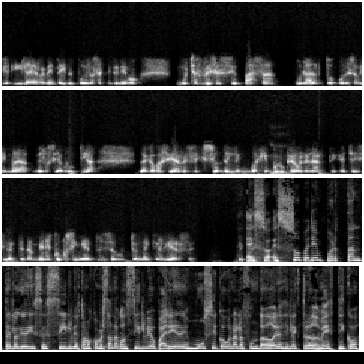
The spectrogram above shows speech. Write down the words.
y las herramientas hiperpoderosas que tenemos, muchas veces se pasa por alto, por esa misma velocidad productiva, la capacidad de reflexión del lenguaje involucrado mm. en el arte, ¿cachai? Si el arte también es conocimiento y esa cuestión no hay que olvidarse. Eso es súper importante lo que dice Silvio. Estamos conversando con Silvio Paredes, músico, uno de los fundadores de Electrodomésticos,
